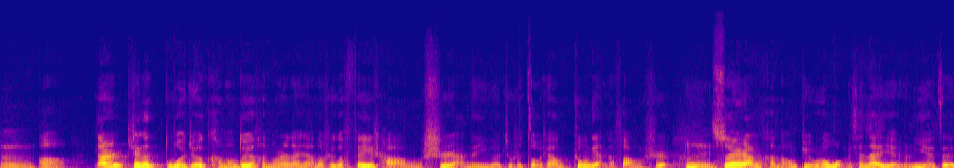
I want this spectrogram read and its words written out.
嗯啊、当然，这个我觉得可能对于很多人来讲都是一个非常释然的一个，就是走向终点的方式。嗯。虽然可能，比如说我们现在也也在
